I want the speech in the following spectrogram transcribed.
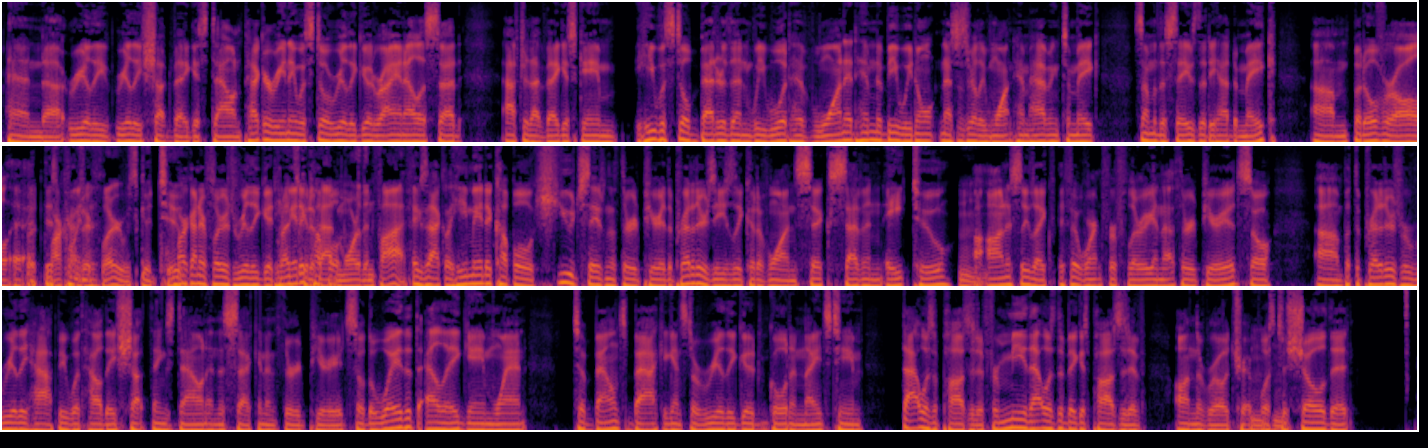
and uh, really, really shut Vegas down. Pekka Rinne was still really good. Ryan Ellis said after that Vegas game, he was still better than we would have wanted him to be. We don't necessarily want him having to make some of the saves that he had to make. Um, but overall, at But this Marc point, Andre Fleury was good too. Marc Andre Fleury is really good. He made a could have had more than five. Exactly. He made a couple huge saves in the third period. The Predators easily could have won six, seven, eight, two. Mm-hmm. Uh, honestly, like if it weren't for Fleury in that third period. So, um, but the Predators were really happy with how they shut things down in the second and third period. So the way that the LA game went to bounce back against a really good Golden Knights team, that was a positive for me. That was the biggest positive on the road trip was to show that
